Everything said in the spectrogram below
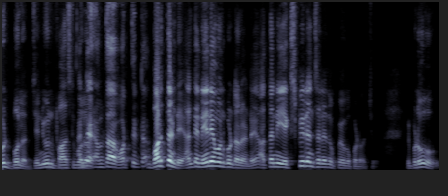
good bowler genuine. Fast bowler అంత వర్త్ ఇట్ వర్త్ అండి. అంటే నేనేమనుకుంటానంటే అతని ఎక్స్పీరియన్స్ అనేది ఉపయోగపడవచ్చు. ఇప్పుడు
